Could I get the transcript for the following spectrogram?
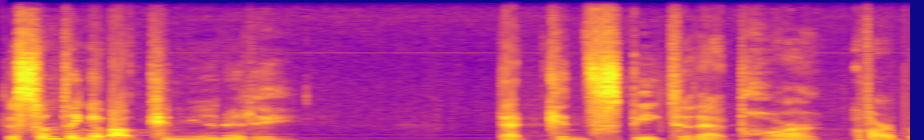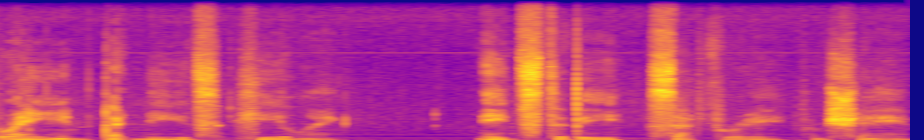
There's something about community that can speak to that part of our brain that needs healing, needs to be set free from shame.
